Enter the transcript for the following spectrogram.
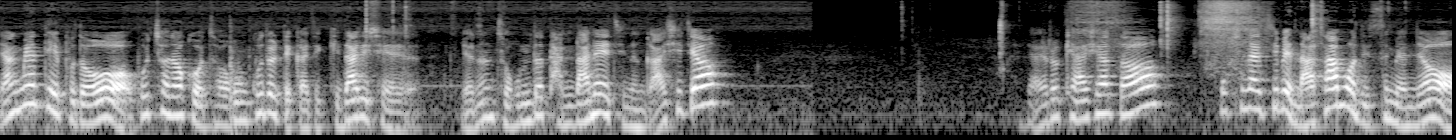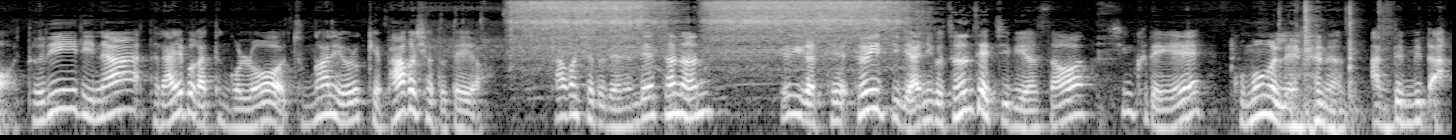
양면 테이프도 붙여놓고 조금 굳을 때까지 기다리셔야는 조금 더 단단해지는 거 아시죠? 자, 이렇게 하셔서 혹시나 집에 나사못 있으면요 드릴이나 드라이버 같은 걸로 중간에 이렇게 박으셔도 돼요. 박으셔도 되는데 저는 여기가 제- 저희 집이 아니고 전셋집이어서 싱크대에 구멍을 내면은 안 됩니다.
